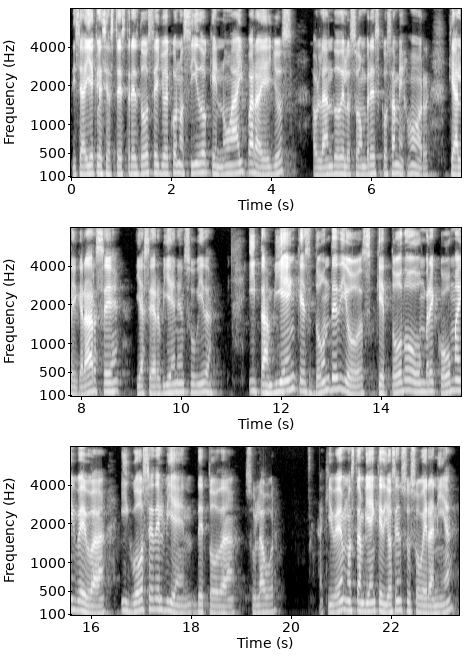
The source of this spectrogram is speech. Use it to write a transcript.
Dice ahí Eclesiastés 3:12, yo he conocido que no hay para ellos, hablando de los hombres, cosa mejor que alegrarse y hacer bien en su vida. Y también que es don de Dios que todo hombre coma y beba y goce del bien de toda su labor. Aquí vemos también que Dios en su soberanía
